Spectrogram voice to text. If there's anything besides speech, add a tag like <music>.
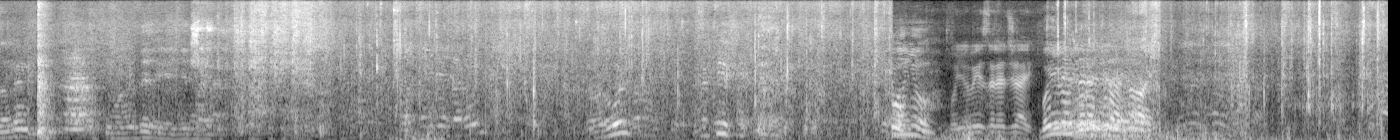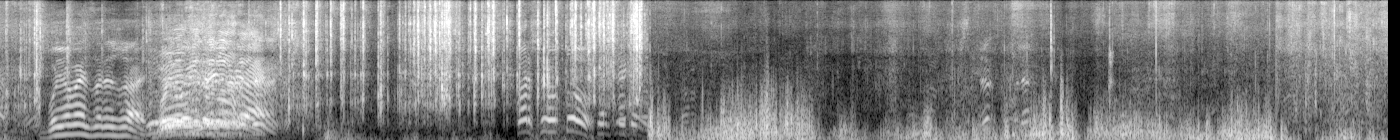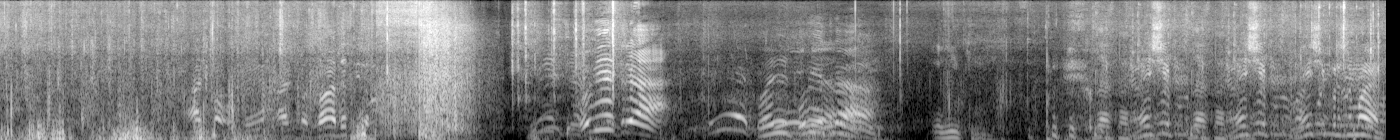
За ним Бойовий заряджай. Бойовий заряджай. Бойовий заряджай. Нижче, нижче, нижче прижимаємо.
